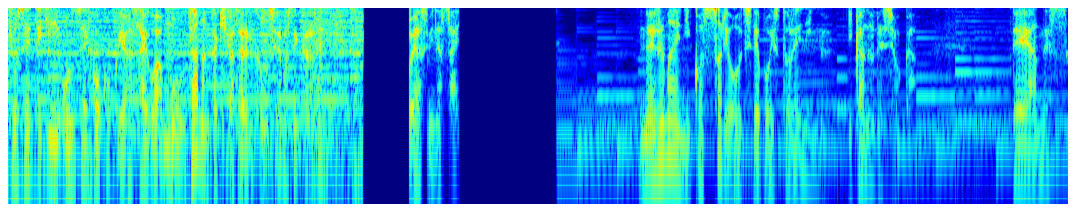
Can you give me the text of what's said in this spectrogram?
強制的に音声広告や最後はもう歌なんか聞かされるかもしれませんからねおやすみなさい寝る前にこっそりお家でボイストレーニングいかがでしょうか？提案です。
